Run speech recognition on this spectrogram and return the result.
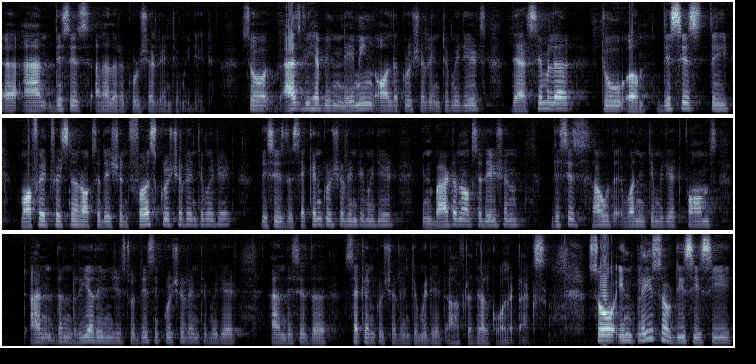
uh, and this is another crucial intermediate. So as we have been naming all the crucial intermediates they are similar to um, this is the Moffatt-Pfitzner oxidation first crucial intermediate, this is the second crucial intermediate. In Barton oxidation this is how the one intermediate forms and then rearranges to this crucial intermediate and this is the second crucial intermediate after the alcohol attacks. So, in place of DCC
